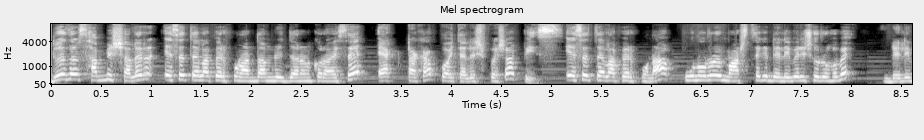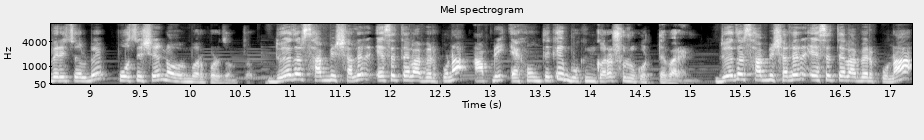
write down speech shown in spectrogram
দুই হাজার ছাব্বিশ সালের এসে তেলাপের পোনার দাম নির্ধারণ করা হয়েছে এক টাকা পঁয়তাল্লিশ পয়সা পিস এসে তেলাপের পোনা পনেরোই মার্চ থেকে ডেলিভারি শুরু হবে। ডেলিভারি চলবে পঁচিশে নভেম্বর পর্যন্ত। দুই সালের এসে তেলাপের পোনা আপনি এখন থেকে বুকিং করা শুরু করতে পারেন। দু হাজার ছাব্বিশ সালের এসে তেলাপের পোনা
